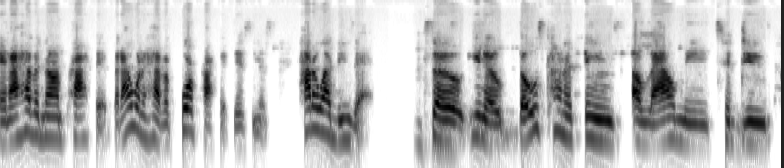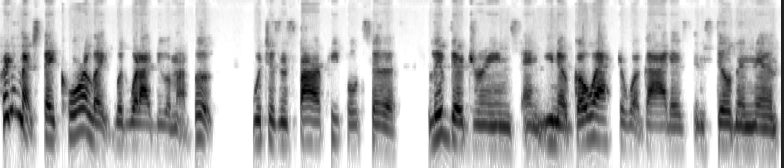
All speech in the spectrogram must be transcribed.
and i have a nonprofit but i want to have a for-profit business. How do i do that? Mm-hmm. so you know those kind of things allow me to do pretty much they correlate with what i do in my book which is inspire people to live their dreams and you know go after what god has instilled in them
